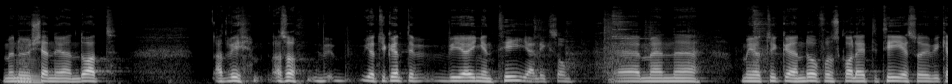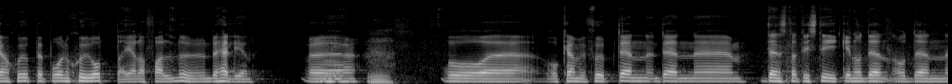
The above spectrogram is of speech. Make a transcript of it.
Men nu känner jag ändå att, att vi, alltså jag tycker inte, vi har ingen tia liksom. Eh, Men, eh, men jag tycker ändå från skala 1 till 10 så är vi kanske uppe på en 7-8 i alla fall nu under helgen. Eh, och, eh, och kan vi få upp den, den, den statistiken och, den, och den,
